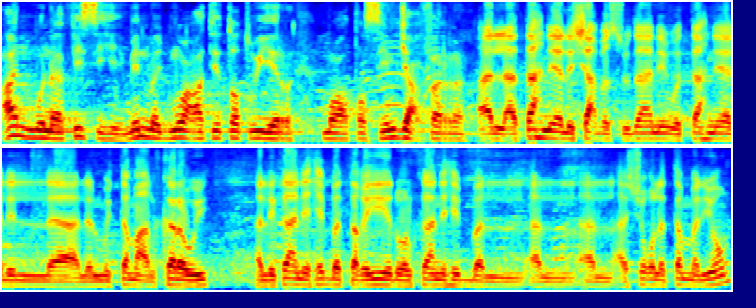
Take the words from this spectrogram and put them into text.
عن منافسه من مجموعة تطوير معتصم جعفر. التهنئة للشعب السوداني والتهنئة للمجتمع الكروي اللي كان يحب التغيير واللي كان يحب الشغل اللي تم اليوم.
